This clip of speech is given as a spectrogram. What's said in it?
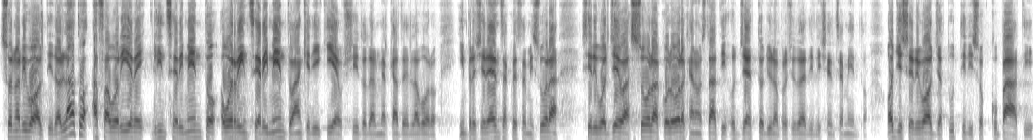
sono rivolti da un lato a favorire l'inserimento o il reinserimento anche di chi è uscito dal mercato del lavoro. In precedenza questa misura si rivolgeva solo a coloro che erano stati oggetto di una procedura di licenziamento. Oggi si rivolge a tutti i disoccupati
